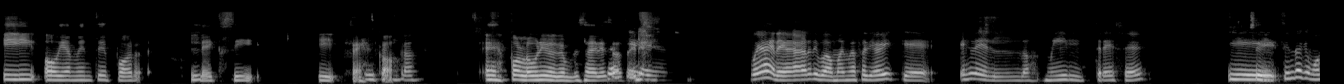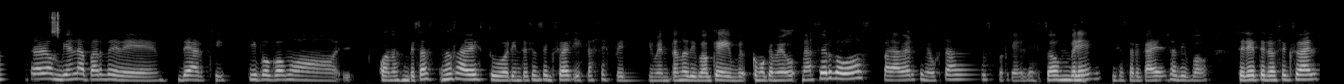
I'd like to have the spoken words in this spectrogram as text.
y obviamente por Lexi y Fesco. Es por lo único que empecé a ver esa serie. Voy a agregar, tipo, a My Hoy que es del 2013 y siento que mostraron bien la parte de, de Archie, tipo como cuando empezás, no sabes tu orientación sexual y estás experimentando, tipo, ok, como que me, acerco a vos para ver si me gustas, porque él es hombre y se acerca a ella, tipo, ser heterosexual,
